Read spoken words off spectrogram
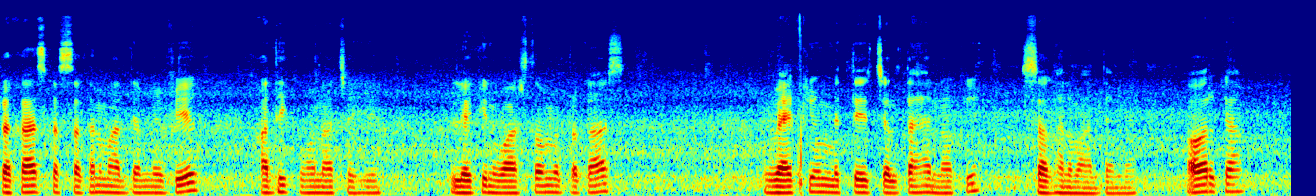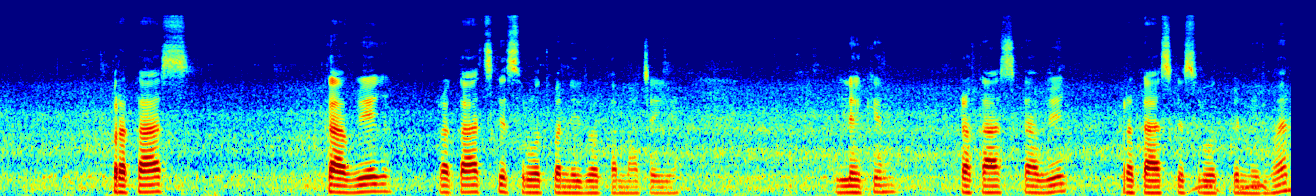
प्रकाश का सघन माध्यम में वेग अधिक होना चाहिए। लेकिन वास्तव में प्रकाश वैक्यूम में तेज चलता है, न कि सघन माध्यम में। और क्या? प्रकाश का वेग प्रकाश के स्रोत पर निर्भर करना चाहिए। लेकिन प्रकाश का वेग प्रकाश के स्रोत पर निर्भर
